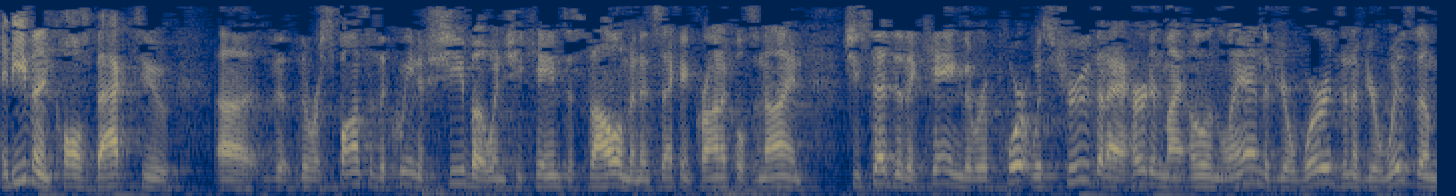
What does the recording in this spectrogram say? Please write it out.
It even calls back to uh, the, the response of the Queen of Sheba when she came to Solomon in 2 Chronicles 9. She said to the king, The report was true that I heard in my own land of your words and of your wisdom,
